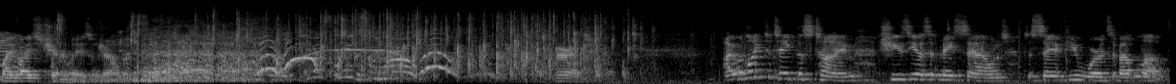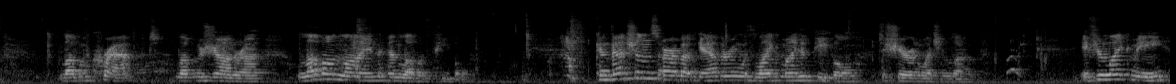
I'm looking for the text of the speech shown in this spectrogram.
My vice chair, ladies and gentlemen. All right. I would like to take this time, cheesy as it may sound, to say a few words about love. Love of craft, love of genre, love online, and love of people. Conventions are about gathering with like-minded people to share in what you love. If you're like me,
